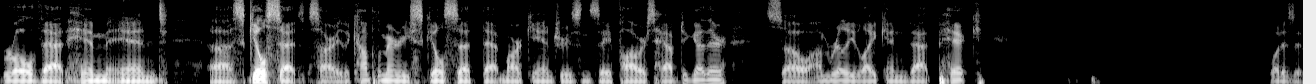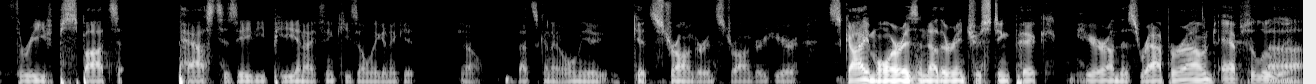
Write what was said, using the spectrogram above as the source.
role that him and uh, skill set. Sorry, the complementary skill set that Mark Andrews and Zay Flowers have together. So I'm really liking that pick what is it, three spots past his ADP, and I think he's only going to get, you know, that's going to only get stronger and stronger here. Sky Moore is another interesting pick here on this wraparound. Absolutely. Uh,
